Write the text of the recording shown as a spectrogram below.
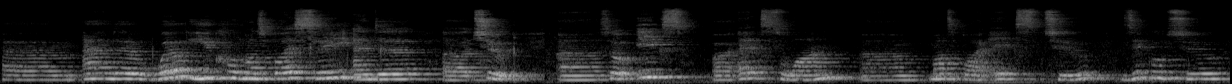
Um, and uh, well, you could multiply 3 and 2. so x, x1 multiply x2 is equal to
